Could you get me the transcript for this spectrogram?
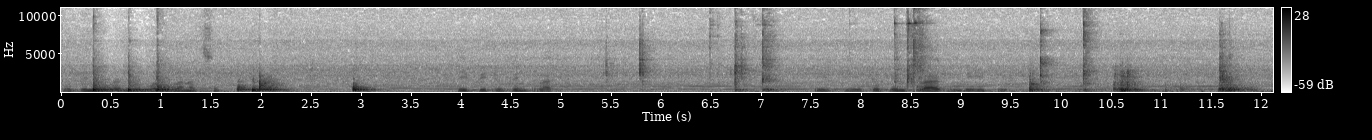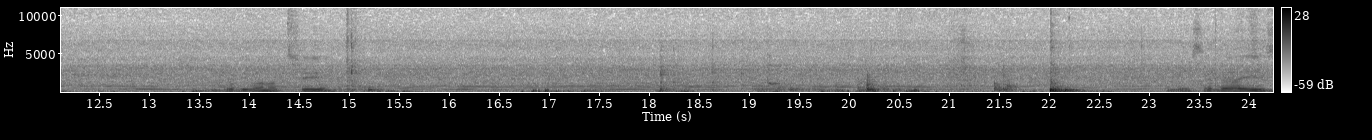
টুপিন প্লাগ বডি বানাচ্ছে। PP two pin plug PP two pin plug BP body বানাচ্ছি। ডাইস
